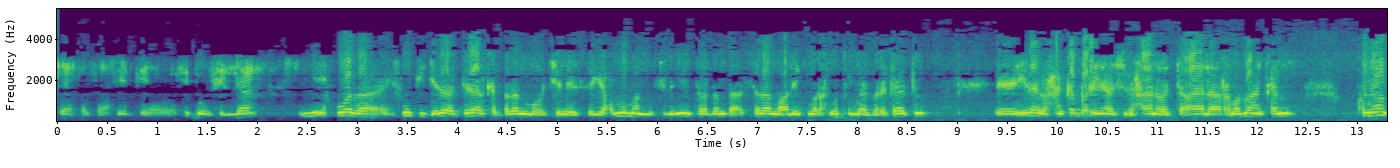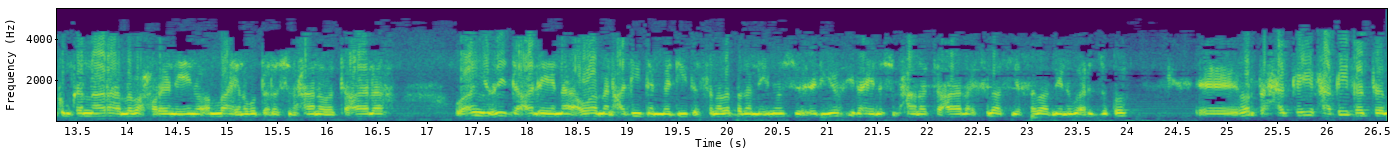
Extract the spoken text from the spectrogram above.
sheekha saaxiibka uxibu fillah. Iyo ikhwada runtii dadaalka badan muujinaysa iyo cumuuman muslimiinta oo dhanba assalaamu calaykum waraxmatullahi wabarakaatu ilahi waxaan ka baryayaa subxaana watacaala ramadaankan kumaankumka naaraha laga xoreynaya inuu allah inagu daro subxaana watacaala wa an yuciida calayna acwaaman cadiidan madiida sanado badanna inoo soo celiyo ilahayna subxaana watacaala ikhlaas iyo sabaadna inagu arzuqo horta xaqiiqatan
